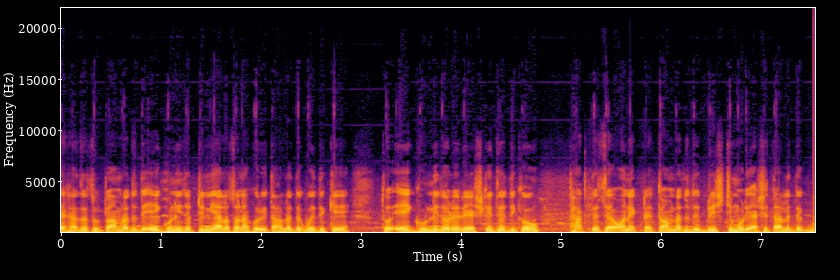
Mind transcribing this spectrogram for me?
দেখা যাচ্ছে। তো আমরা যদি এই ঘূর্ণিঝড়টি নিয়ে আলোচনা করি, তাহলে দেখব এদিকে, তো এই ঘূর্ণিঝড়ের রেশ কিন্তু এদিকেও থাকতেছে অনেকটাই। তো আমরা যদি বৃষ্টি মুড়ে আসি, তাহলে দেখব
